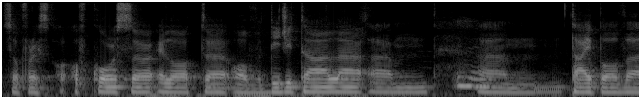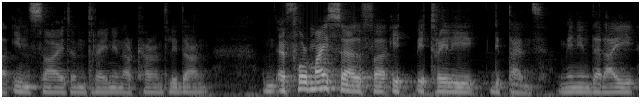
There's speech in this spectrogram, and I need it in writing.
So, for of course, uh, a lot uh, of digital um, mm-hmm. um, type of insight and training are currently done. Uh, for myself, uh, it, it really depends, meaning that I,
